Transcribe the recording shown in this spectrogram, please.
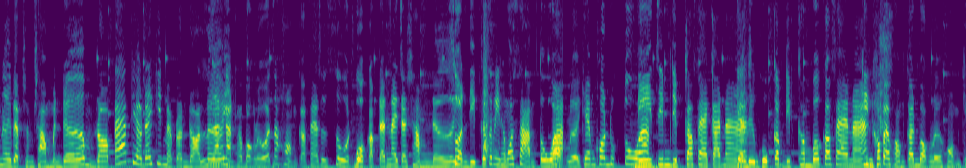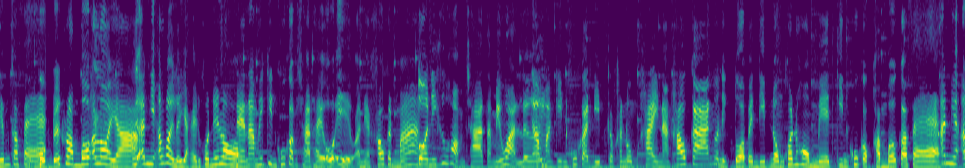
เนยแบบฉ่ำๆเหมือนเดิมรอแป๊บเดียวได้กินแบบร้อนๆเลยแล้วกัดเขาบอกเลยว่าจะหอมกาแฟ สุดๆ บวกกับด้านในจะฉ่ำเนย ส่วนดิฟก็จะมีทั้งหมด3ตัวบอกเลยเข้มข้นทุกตัว มีจิ้มดิฟกาแฟกานาอย่าลืมคลุกกับดิฟคัมเบิลกาแฟนะ กินเข้าไปพร้อมกันบอกเลยหอมเข้มกาแฟกบด้วยครัมเบิลอร่อยอะคืออันนี้อร่อยเลยอยากให้ทุกคนได้ลอง แนะนำให้กินคู่กับชาไทยโอเอ๋วอันเนี้ยเข้ากันมาก ตัวนี้คือหอมชาแต่ไม่หวานเลย เอามากินคู่กับดิฟกับขนมไข่นะเข้ากันส่วนอีกตัวเป็นดิฟนมข้นโฮมเมดกินคู่กับคัมเบิลกาแฟ อันเนี้ยอ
